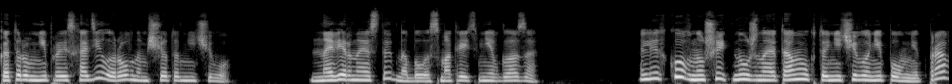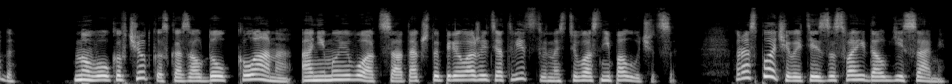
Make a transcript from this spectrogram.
котором не происходило ровным счетом ничего. Наверное, стыдно было смотреть мне в глаза. Легко внушить нужное тому, кто ничего не помнит, правда? Но Волков четко сказал долг клана, а не моего отца, так что переложить ответственность у вас не получится. Расплачивайтесь за свои долги сами.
